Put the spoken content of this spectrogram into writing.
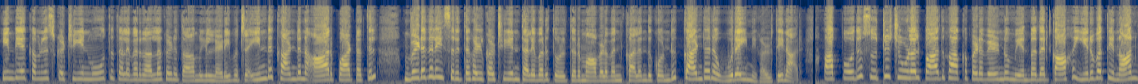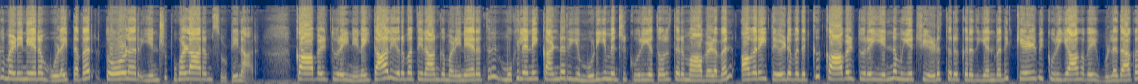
இந்திய கம்யூனிஸ்ட் கட்சியின் மூத்த தலைவர் நல்லகண்ணு தலைமையில் நடைபெற்ற இந்த கண்டன ஆர்ப்பாட்டத்தில் விடுதலை சிறுத்தைகள் கட்சியின் தலைவர் தொல் திருமாவளவன் கலந்து கொண்டு கண்டன உரை நிகழ்த்தினார். அப்போது சுற்றுச்சூழல் பாதுகாக்கப்பட வேண்டும் என்பதற்காக இருபத்தி நான்கு மணி நேரம் உழைத்தவர் தோழர் என்று புகழாரம் சூட்டினார். காவல்துறை நினைத்தால் இருபத்தி நான்கு மணி நேரத்தில் முகிலனை கண்டறிய முடியும் என்று கூறிய தொல் திருமாவளவன் அவரை தேடுவதற்கு காவல்துறை என்ன முயற்சி எடுத்திருக்கிறது என்பது கேள்விக்குறியாகவே உள்ளதாக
